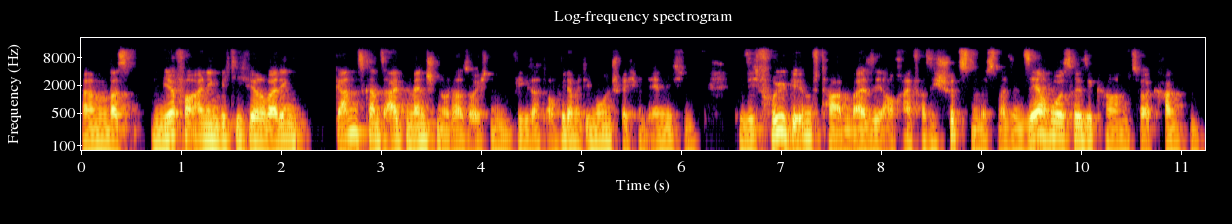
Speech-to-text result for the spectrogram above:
Ähm, was mir vor allen Dingen wichtig wäre bei den ganz, ganz alten Menschen oder solchen, wie gesagt, auch wieder mit Immunschwäche und Ähnlichem, die sich früh geimpft haben, weil sie auch einfach sich schützen müssen, weil sie ein sehr hohes Risiko haben zu erkranken.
